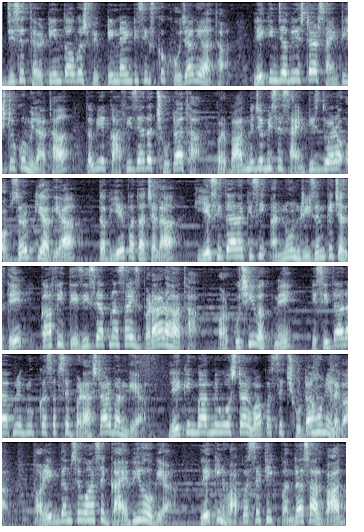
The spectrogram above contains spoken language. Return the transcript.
जिसे 13 अगस्त 1596 को खोजा गया था। लेकिन जब ये स्टार साइंटिस्टों को मिला था, तब ये काफ़ी ज़्यादा छोटा था। पर बाद में जब इसे साइंटिस्ट द्वारा ऑब्ज़र्व किया गया, तब ये पता चला कि ये सितारा किसी अननोन रीजन के चलते काफ़ी तेज़ी से अपना साइज़ बढ़ा रहा था। और कुछ ही वक्त में ये सितारा अपने ग्रुप का सबसे बड़ा स्टार बन गया। लेकिन बाद में वो स्टार वापस से छोटा होने लगा और एकदम से वहाँ से गायब ही हो गया। लेकिन वापस से ठीक 15 साल बाद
